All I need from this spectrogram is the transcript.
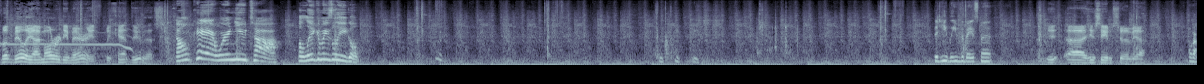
But Billy, I'm already married. We can't do this. Don't care. We're in Utah. Polygamy's legal. Did he leave the basement? Uh, he seems to have, yeah. Okay.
